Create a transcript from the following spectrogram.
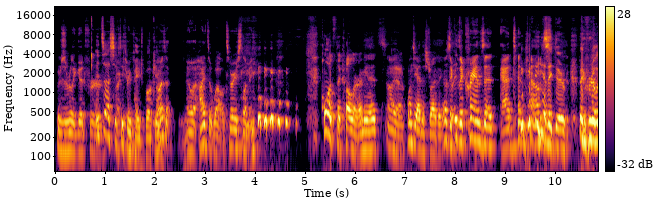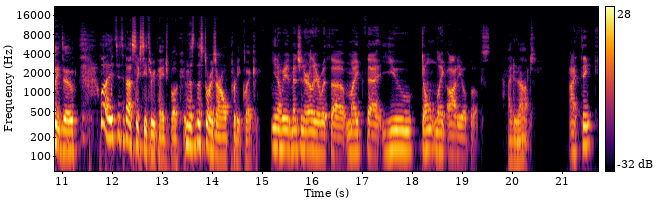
which is really good for. It's a 63 page book. Yeah. Oh, is it? Oh, it hides it well. It's very slimming. Well, it's the color. I mean, it's oh yeah. Once you add the striping, it's, the, the crayons that add ten pounds. yeah, they do. They really do. Well, it's it's about a sixty-three page book, and the, the stories are all pretty quick. You know, we had mentioned earlier with uh, Mike that you don't like audiobooks. I do not. I think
